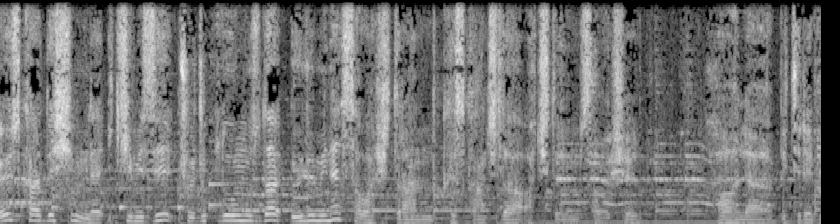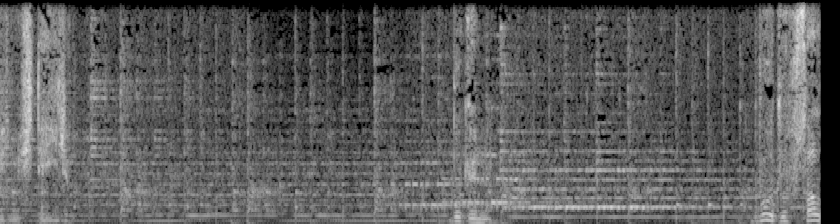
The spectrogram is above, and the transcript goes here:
öz kardeşimle ikimizi çocukluğumuzda ölümüne savaştıran kıskançlığa açtığım savaşı hala bitirebilmiş değilim. Bugün bu ruhsal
